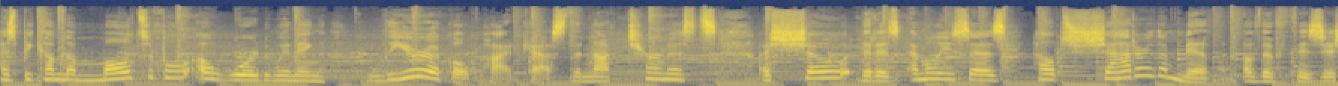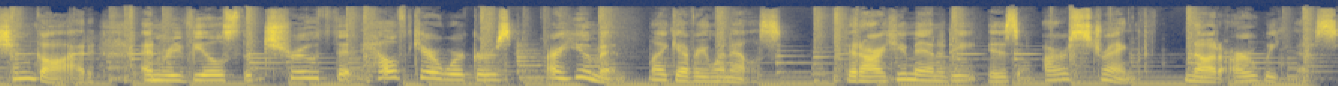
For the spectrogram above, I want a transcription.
has become the multiple award winning lyrical podcast, The Nocturnists, a show that, as Emily says, helps shatter the myth of the physician god and reveals the truth that healthcare workers are human like everyone else, that our humanity is our strength, not our weakness.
